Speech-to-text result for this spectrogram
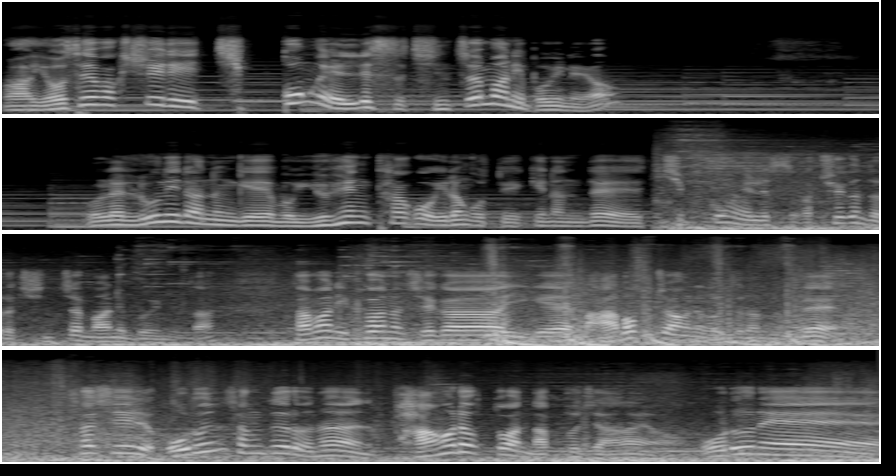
와 요새 확실히 집공 앨리스 진짜 많이 보이네요 원래 룬이라는 게 뭐 유행 타고 이런 것도 있긴 한데 집공 앨리스가 최근 들어 진짜 많이 보입니다 다만 이 판은 제가 이게 마법 저항력을 들었는데 사실 오른 상대로는 방어력 또한 나쁘지 않아요 오른의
